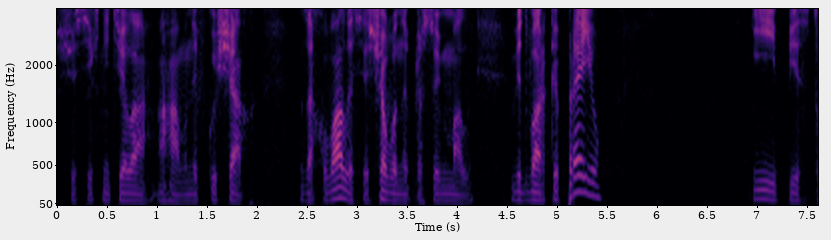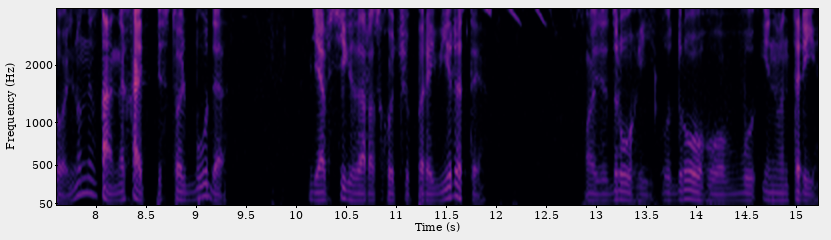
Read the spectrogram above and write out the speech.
щось їхні тіла. Ага, вони в кущах заховалися. Що вони при собі мали? Відварки прею і пістоль. Ну, не знаю, нехай пістоль буде. Я всіх зараз хочу перевірити. Ось другий. У другого в інвентарі.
